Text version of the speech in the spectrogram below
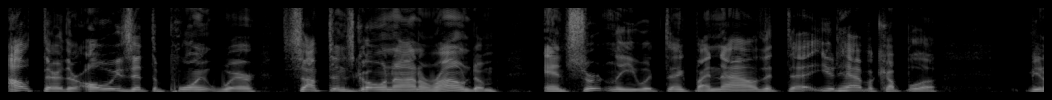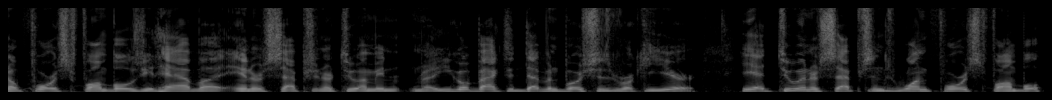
out there. They're always at the point where something's going on around them. And certainly you would think by now that, that you'd have a couple of you know, forced fumbles. You'd have an interception or two. I mean, you go back to Devin Bush's rookie year. He had two interceptions, one forced fumble,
